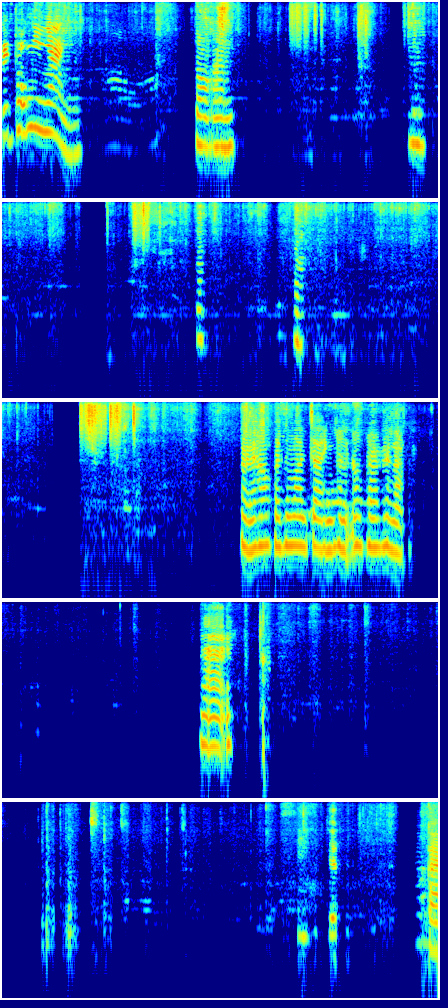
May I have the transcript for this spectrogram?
เป็นทงใหญ่สองอันอืมไหนเขาก็จะมาจ่ายเงินเอาไปให้หนักง่ายก็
